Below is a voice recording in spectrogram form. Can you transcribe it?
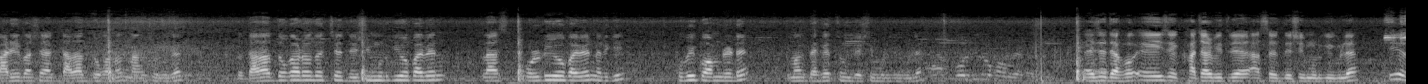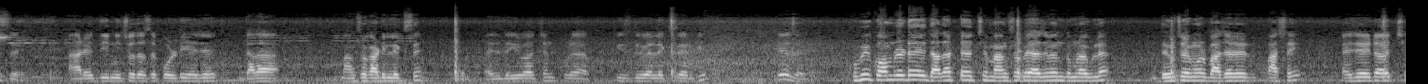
বাড়ির পাশে এক দাদার দোকানত মাংস নিবে তো দাদার দোকানত হচ্ছে দেশি মুরগিও পাবেন প্লাস পোলট্রিও পাবেন আর কি। খুবই কম রেটে তোমাকে দেখাচ্ছি দেশি মুরগিগুলো। এই যে দেখো, এই যে খাঁচার ভিতরে আছে দেশি মুরগিগুলা, ঠিক আছে? আর এদিকে নিচত আছে পোলট্রি, এই যে দাদা মাংস কাটি লেগছে এই যে পাচ্ছেন, পুরো পিস দিয়ে লেগছে আর কি। ঠিক আছে? খুবই কম রেটে এই দাদারটা হচ্ছে মাংস পেয়ে যাবেন তোমরা গুলা দেউচয় মোড় বাজারের পাশে এই যে এটা হচ্ছে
